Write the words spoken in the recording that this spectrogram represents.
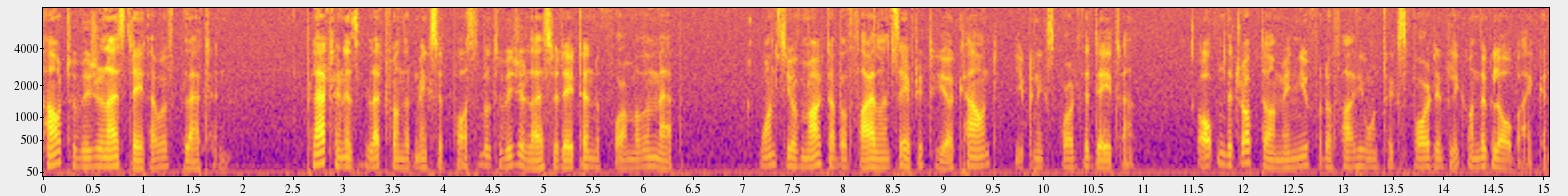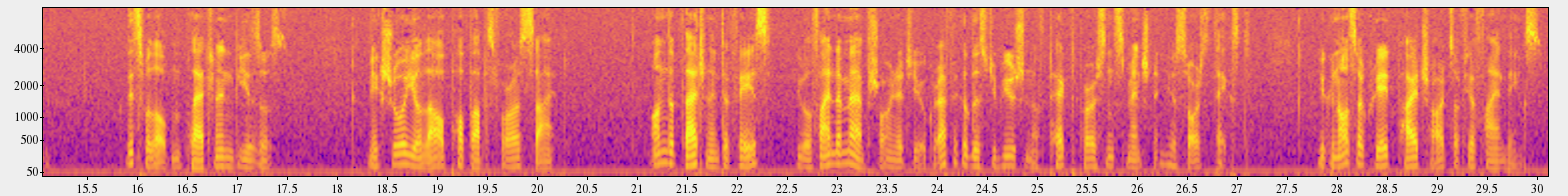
How to visualize data with Platin. Platin is a platform that makes it possible to visualize your data in the form of a map. Once you have marked up a file and saved it to your account, you can export the data. Open the drop-down menu for the file you want to export and click on the globe icon. This will open Platin in Visus. Make sure you allow pop-ups for our site. On the Platin interface, you will find a map showing the geographical distribution of tagged persons mentioned in your source text. You can also create pie charts of your findings.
